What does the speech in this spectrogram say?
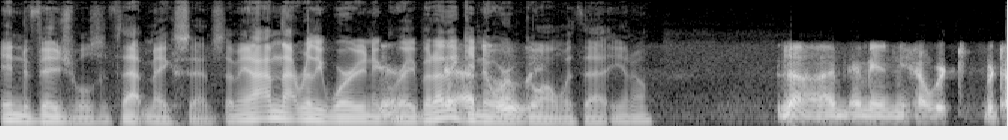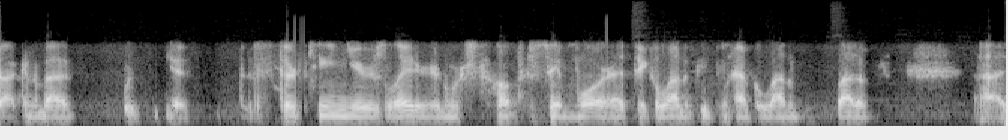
individuals, if that makes sense. I mean, I'm not really wording it Yeah, great, but I think yeah, you know where I'm going with that. You know, No, I, I mean, you know, we're we're talking about we're, you know, 13 years later, and we're still at the same war. I think a lot of people have a lot of lot of uh,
